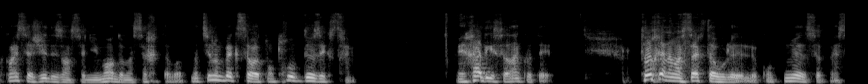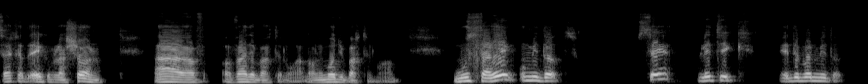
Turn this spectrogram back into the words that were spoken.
quand il s'agit des enseignements de Masechet Avot, on trouve deux extrêmes. Mais d'un côté, le contenu de cette Masechet est comme la Shon dans les mots du Barthénois, Moussarim ou Midot. C'est l'éthique et des bonnes méthodes.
